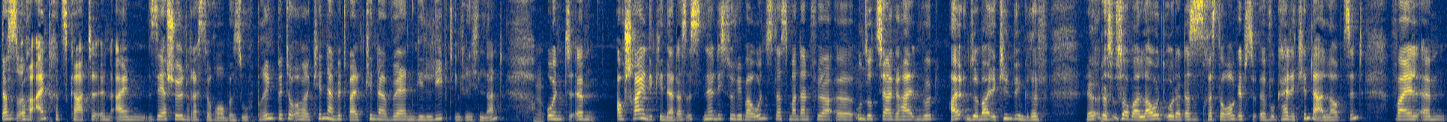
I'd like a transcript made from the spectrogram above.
Das ist eure Eintrittskarte in einen sehr schönen Restaurantbesuch. Bringt bitte eure Kinder mit, weil Kinder werden geliebt in Griechenland. Ja. Und ähm, auch schreien die Kinder. Das ist ne, nicht so wie bei uns, dass man dann für äh, unsozial gehalten wird. Halten Sie mal Ihr Kind im Griff. Ja, das ist aber laut oder dass es Restaurant gibt, äh, wo keine Kinder erlaubt sind, weil ähm,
